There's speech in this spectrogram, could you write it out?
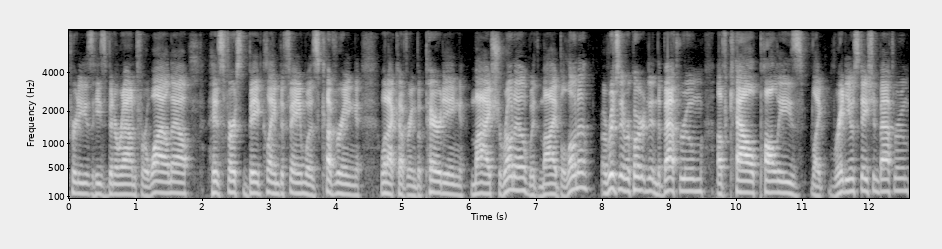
pretty easy. He's been around for a while now. His first big claim to fame was covering, well, not covering, but parodying My Sharona with My Bologna. Originally recorded in the bathroom of Cal Poly's like radio station bathroom.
